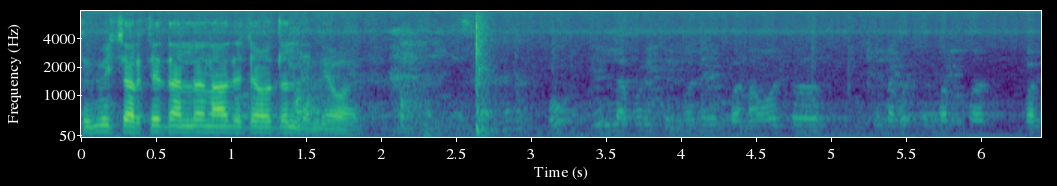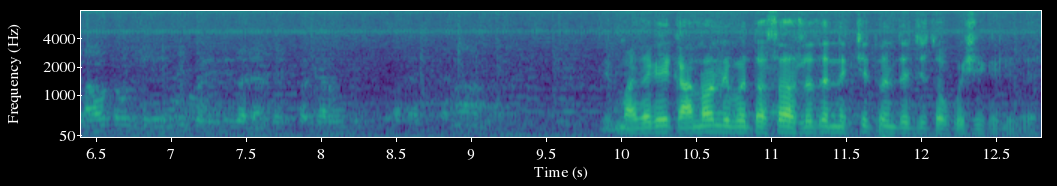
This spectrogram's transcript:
तुम्ही चर्चेत आणलं नाव त्याच्याबद्दल धन्यवाद. माझ्या काही कानावर निबंध पण तसं असलं तर निश्चितपणे त्याची चौकशी केली जाईल.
